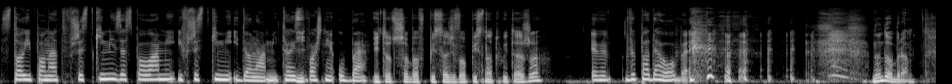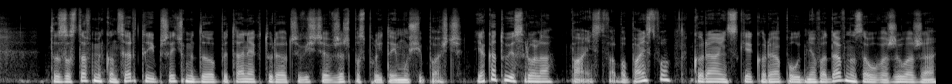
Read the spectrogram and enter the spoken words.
stoi ponad wszystkimi zespołami i wszystkimi idolami. To jest I, właśnie UB. I to trzeba wpisać w opis na Twitterze? Y, wypadałoby. No dobra. To zostawmy koncerty i przejdźmy do pytania, które oczywiście w Rzeczpospolitej musi paść. Jaka tu jest rola państwa? Bo państwo koreańskie, Korea Południowa dawno zauważyła, że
